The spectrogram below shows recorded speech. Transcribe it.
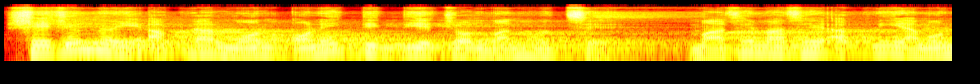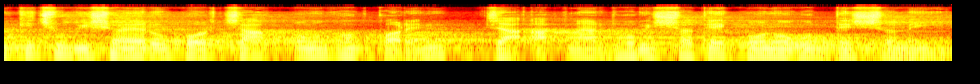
সেজন্যই আপনার মন অনেক দিক দিয়ে চলমান হচ্ছে। মাঝে মাঝে আপনি এমন কিছু বিষয়ের উপর চাপ অনুভব করেন যা আপনার ভবিষ্যতে কোনো উদ্দেশ্য নেই।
